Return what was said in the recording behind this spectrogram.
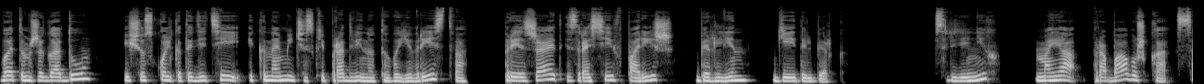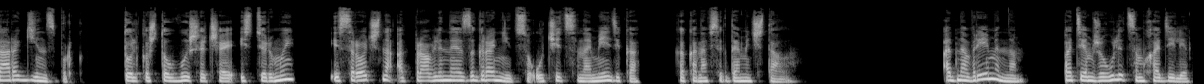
В этом же году еще сколько-то детей экономически продвинутого еврейства приезжает из России в Париж, Берлин, Гейдельберг. Среди них моя прабабушка Сара Гинзбург, только что вышедшая из тюрьмы и срочно отправленная за границу учиться на медика, как она всегда мечтала. Одновременно, по тем же улицам ходили,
